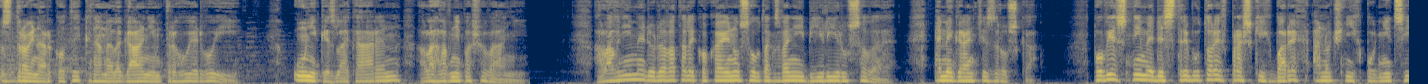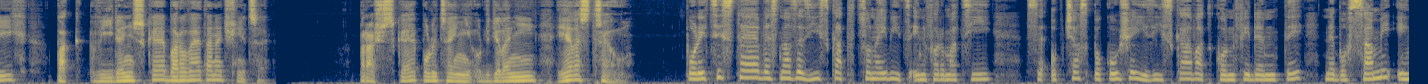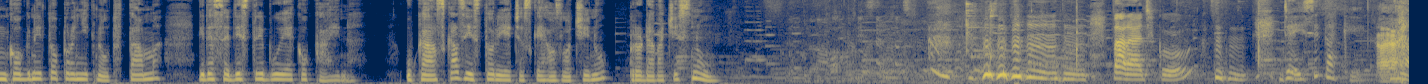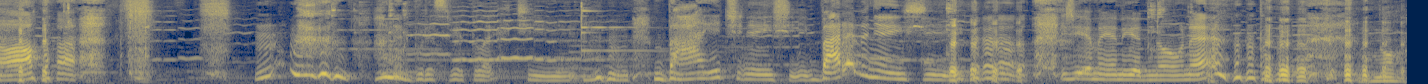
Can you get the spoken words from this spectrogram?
Zdroj narkotik na nelegálním trhu je dvojí. Úniky z lékáren, ale hlavně pašování. Hlavními dodavateli kokainu jsou tzv. bílí rusové, emigranti z Ruska. Pověstnými distributory v pražských barech a nočních podnicích pak vídeňské barové tanečnice. Pražské policejní oddělení je ve střehu. Policisté ve snaze získat co nejvíc informací se občas pokoušejí získávat konfidenty nebo sami inkognito proniknout tam, kde se distribuje kokain. Ukázka z historie českého zločinu prodavači snů. Paráčku, dej si taky. No. Hm? Hned bude svět lehčí, báječnější, barevnější. Žijeme jen jednou, ne? no,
